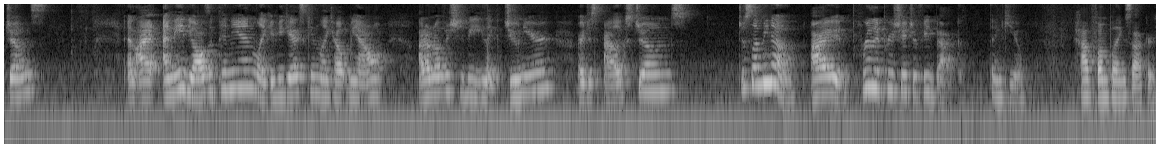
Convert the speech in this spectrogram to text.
Jones. And I I need y'all's opinion. Like if you guys can like help me out. I don't know if it should be like Junior or just Alex Jones. Just let me know. I really appreciate your feedback. Thank you. Have fun playing soccer.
